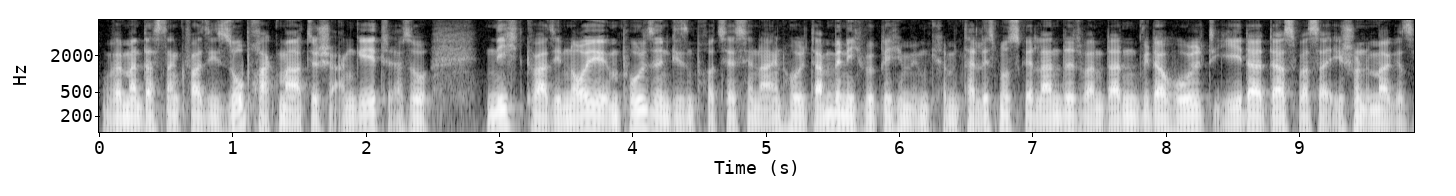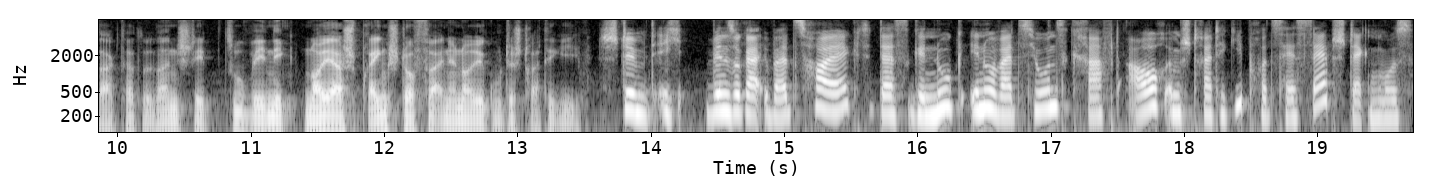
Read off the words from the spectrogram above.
Und wenn man das dann quasi so pragmatisch angeht, also nicht quasi neue Impulse in diesen Prozess hineinholt, dann bin ich wirklich im Inkrementalismus gelandet, weil dann wiederholt jeder das, was er eh schon immer gesagt hat und dann steht zu wenig neuer Sprengstoff für eine neue gute Strategie. Stimmt, ich bin sogar überzeugt, dass genug Innovationskraft auch im Strategieprozess selbst stecken muss.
